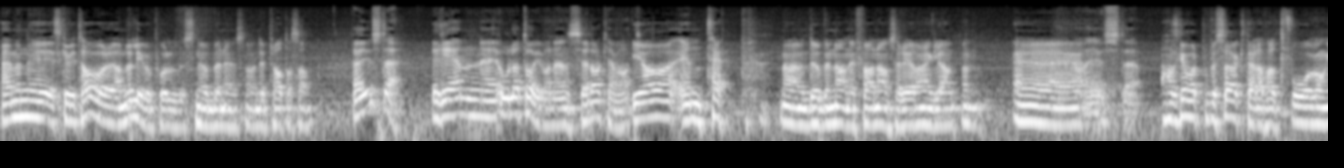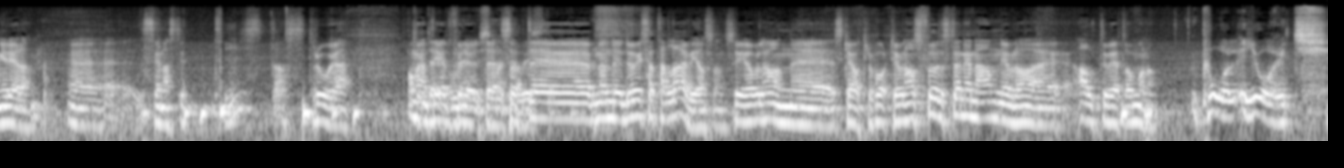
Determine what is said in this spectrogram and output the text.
Nej, men eh, ska vi ta vår andra Liverpool-snubbe nu som det pratas om? Ja, just det. Ren eh, Ola Toivonens lagkamrat. Ja, en han dubbelnamn i förnamn så jag redan har glömt. Men, eh, Ja, just det. Han ska ha varit på besök där i alla fall två gånger redan. Eh, senast i tisdags tror jag. Om jag inte helt fel ute. jag eh, men du har ju sett han live Jönsson. Så jag vill ha en eh, scoutrapport. Jag vill ha hans fullständiga namn. Jag vill ha allt du vet om honom. Paul Joric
